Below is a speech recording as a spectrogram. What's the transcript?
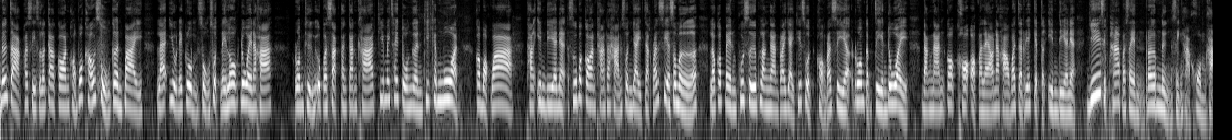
เนื่องจากภาษีศุลกากรของพวกเขาสูงเกินไป และอยู่ในกลุ่มสูงสุดในโลกด้วยนะคะ รวมถึงมีอุปสรรคทางการค้าที่ไม่ใช่ตัวเงินที่เข้มงวด ก็บอกว่า ทางอินเดียเนี่ยซื้ออุปกรณ์ทางทหารส่วนใหญ่จากรัสเซียเสมอ แล้วก็เป็นผู้ซื้อพลังงานรายใหญ่ที่สุดของรัสเซียร่วมกับจีนด้วย ดังนั้นก็เคาะออกมาแล้วนะคะ ว่าจะเรียกเก็บจากอินเดียเนี่ย 25%เริ่ม 1 สิงหาคมค่ะ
